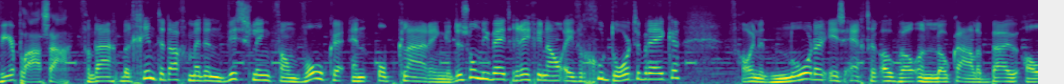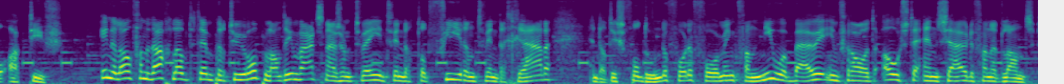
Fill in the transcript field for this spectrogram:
Weerplaza. Vandaag begint de dag met een wisseling van wolken en opklaringen. De zon die weet regionaal even goed door te breken. Vooral in het noorden is echter ook wel een lokale bui al actief. In de loop van de dag loopt de temperatuur op, landinwaarts naar zo'n 22 tot 24 graden. En dat is voldoende voor de vorming van nieuwe buien in vooral het oosten en zuiden van het land.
